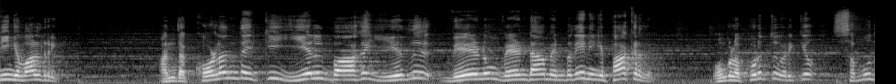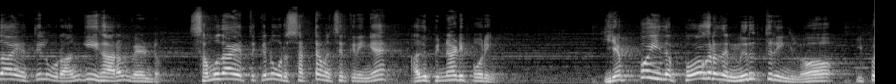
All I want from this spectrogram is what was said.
நீங்கள் வாழ்றீங்க. அந்த குழந்தைக்கு இயல்பாக எது வேணும் வேண்டாம் என்பதை நீங்கள் பார்க்குறது உங்களை பொறுத்த வரைக்கும் சமுதாயத்தில் ஒரு அங்கீகாரம் வேண்டும். சமுதாயத்துக்குன்னு ஒரு சட்டம் வச்சுருக்கிறீங்க அது பின்னாடி போகிறீங்க எப்போ இதை போகிறத நிறுத்துறீங்களோ இப்போ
